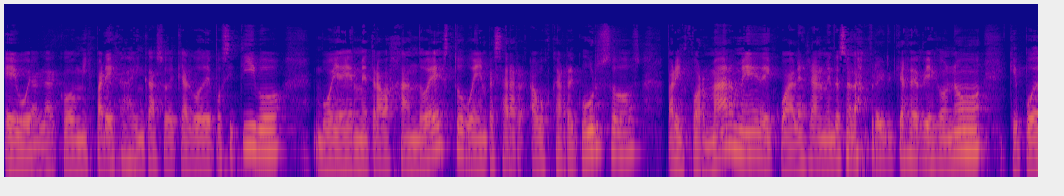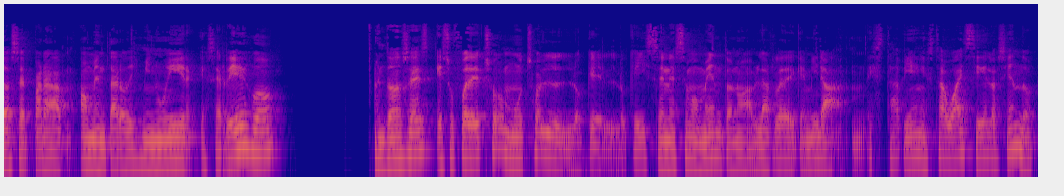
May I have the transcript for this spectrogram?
eh, voy a hablar con mis parejas en caso de que algo dé positivo, voy a irme trabajando esto, voy a empezar a, buscar recursos para informarme de cuáles realmente son las prácticas de riesgo o no, qué puedo hacer para aumentar o disminuir ese riesgo. Entonces, eso fue de hecho mucho lo que, lo que hice en ese momento, ¿no? Hablarle de que, mira, está bien, está guay, síguelo haciendo.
